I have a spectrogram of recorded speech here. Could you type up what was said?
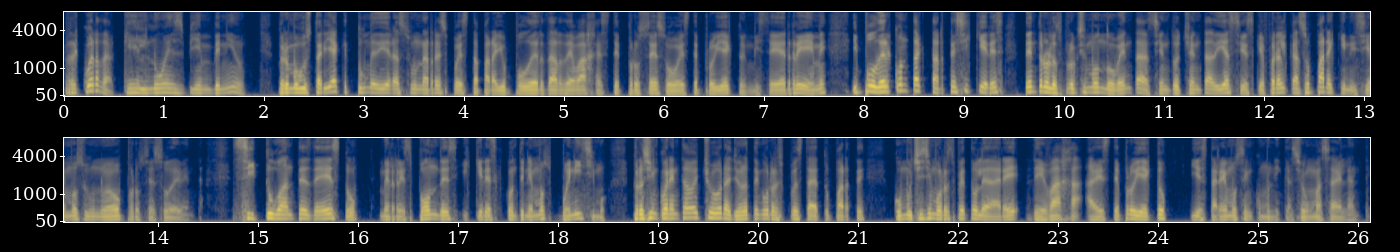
recuerda que él no es bienvenido pero me gustaría que tú me dieras una respuesta para yo poder dar de baja este proceso o este proyecto en mi CRM y poder contactarte si quieres dentro de los próximos 90 a 180 días, si es que fuera el caso, para que iniciemos un nuevo proceso de venta. Si tú antes de esto me respondes y quieres que continuemos, buenísimo. Pero si en 48 horas yo no tengo respuesta de tu parte, con muchísimo respeto le daré de baja a este proyecto y estaremos en comunicación más adelante.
